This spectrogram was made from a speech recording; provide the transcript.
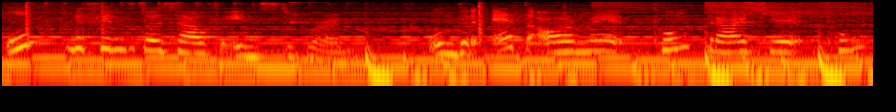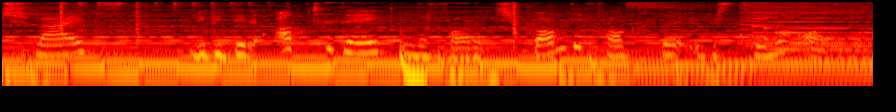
Und wir finden uns auch auf Instagram. Unter arme.reiche.schweiz bleibt ihr up to date und erfahrt spannende Fakten über das Thema Armut.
